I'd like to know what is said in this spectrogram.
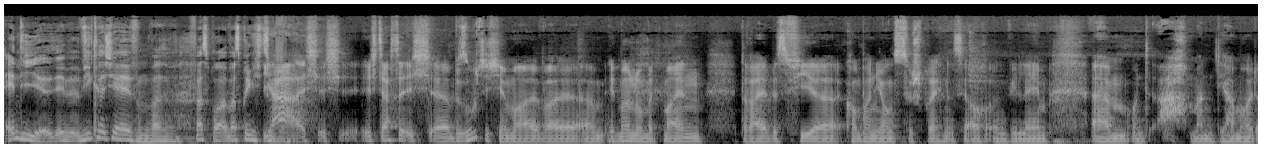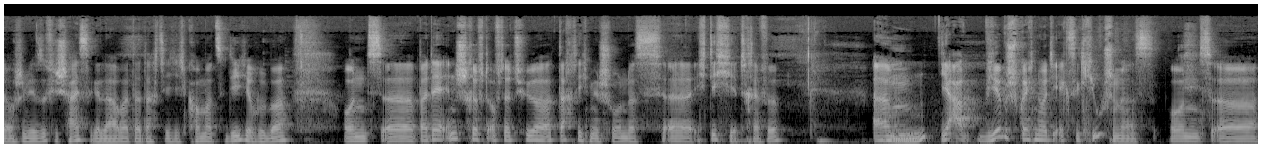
Andy, äh, wie kann ich dir helfen? Was, was, was bringe ich dir? Ja, ich, ich, ich dachte, ich äh, besuche dich hier mal, weil ähm, immer nur mit meinen drei bis vier Kompagnons zu sprechen, ist ja auch irgendwie lame. Ähm, und ach man, die haben heute auch schon wieder so viel Scheiße gelabert. Da dachte ich, ich komme mal zu dir hier rüber. Und äh, bei der Inschrift auf der Tür dachte ich mir schon, dass äh, ich dich hier treffe. Ähm, mhm. Ja, wir besprechen heute die Executioners. Und äh,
